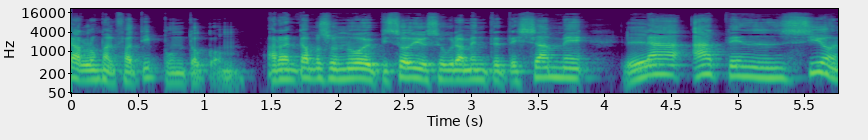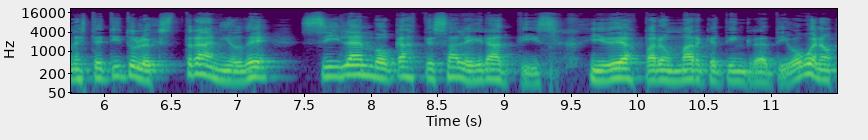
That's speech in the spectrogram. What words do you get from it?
carlosmalfati.com. Arrancamos un nuevo episodio seguramente te llame la atención este título extraño de Si la invocaste sale gratis, ideas para un marketing creativo. Bueno,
